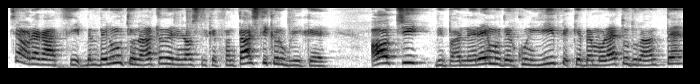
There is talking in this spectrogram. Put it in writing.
Ciao ragazzi, benvenuti a un'altra delle nostre che fantastiche rubriche. Oggi vi parleremo di alcuni libri che abbiamo letto durante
